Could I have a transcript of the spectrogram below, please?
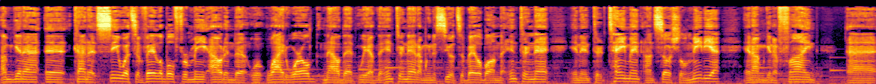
I'm gonna uh, kind of see what's available for me out in the wide world now that we have the internet. I'm gonna see what's available on the internet, in entertainment, on social media, and I'm gonna find uh,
